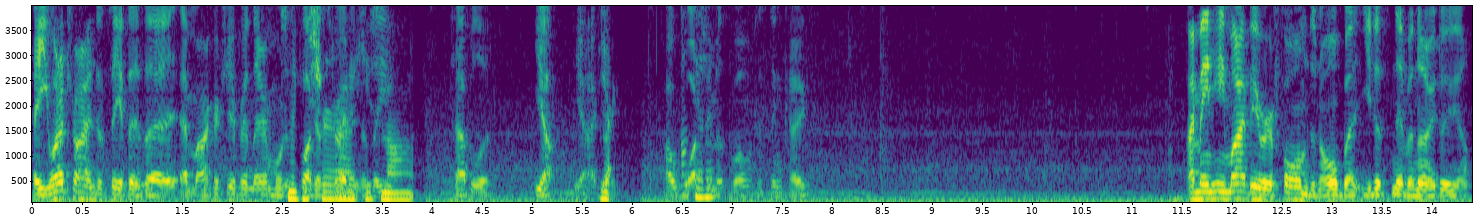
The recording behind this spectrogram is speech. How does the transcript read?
Hey, you want to try and just see if there's a, a microchip in there and we'll Just just plug it straight into the not. tablet? Yeah, yeah, I agree. Yeah. I'll I'll watch him it. as well, just in case. I mean, he might be reformed and all, but you just never know, do you?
